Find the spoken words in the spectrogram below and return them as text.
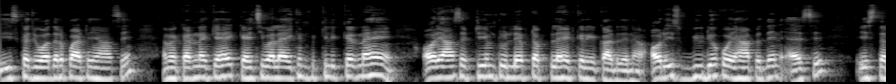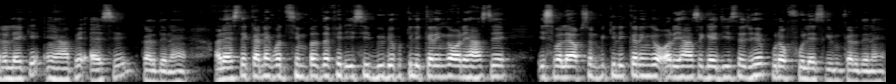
इसका जो अदर पार्ट है यहाँ से, हमें करना क्या है, कैंची वाला आइकन पे क्लिक करना है और यहाँ से trim to left up play करके काट देना है और इस वीडियो को यहाँ पे देन ऐसे, इस तरह लेके यहाँ पे ऐसे कर देना है। और ऐसे करने के बाद सिंपल था, फिर इसी वीडियो पे क्लिक करेंगे और यहाँ से इस वाले ऑप्शन पे क्लिक करेंगे और यहाँ से गैजी से जो है पूरा फुल स्क्रीन कर देना है।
